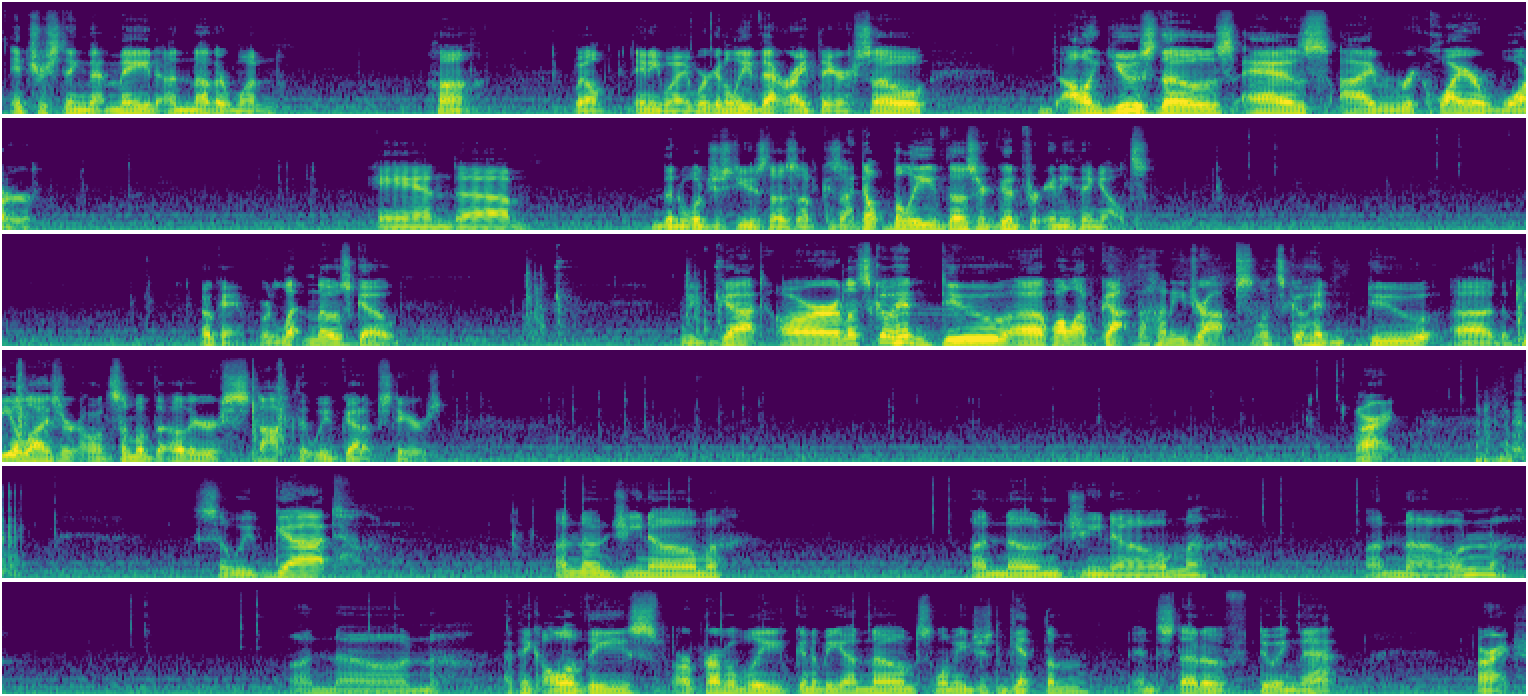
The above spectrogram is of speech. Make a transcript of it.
Interesting, that made another one. Huh. Well, anyway, we're going to leave that right there. So I'll use those as I require water. And um, then we'll just use those up, because I don't believe those are good for anything else. Okay, we're letting those go. We've got our, let's go ahead and do, uh, while I've got the honey drops, let's go ahead and do uh, the Beealyzer on some of the other stock that we've got upstairs. All right. So we've got unknown genome, unknown genome, unknown, unknown, I think all of these are probably going to be unknown, so let me just get them instead of doing that. All right.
